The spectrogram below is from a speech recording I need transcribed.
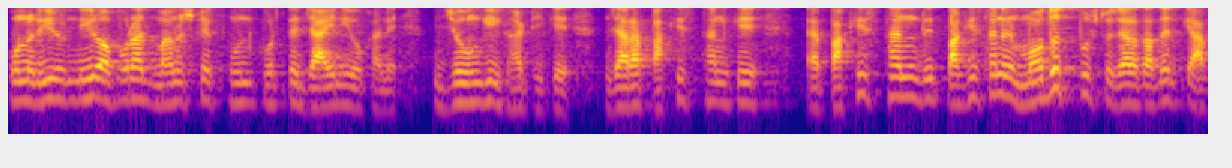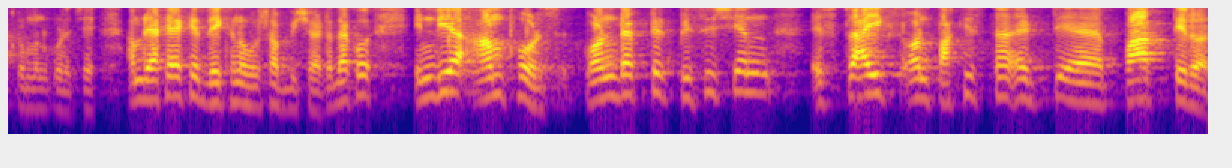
কোনো নির- নিরপরাধ মানুষকে খুন করতে যায়নি ওখানে, জঙ্গি ঘাঁটিকে। যারা পাকিস্তানকে পাকিস্তান, পাকিস্তানের মদতপুষ্ট যারা তাদেরকে আক্রমণ করেছে। আমরা একে একে দেখে নেব সব বিষয়টা। দেখো India armed force conducted precision strikes on Pakistan Pak terror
